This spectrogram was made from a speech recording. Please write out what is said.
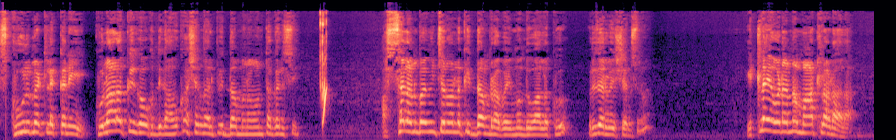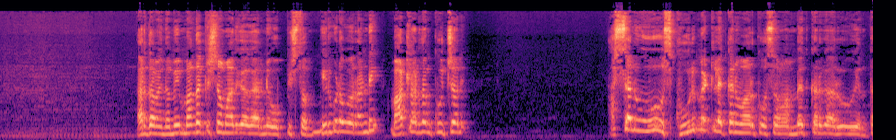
స్కూల్ మెట్లెక్కని కులాలకు ఇంకా కొద్దిగా అవకాశం కల్పిద్దాం మనం అంతా కలిసి. అస్సలు అనుభవించిన వాళ్ళకి ఇద్దాం రాబాయ్ ముందు వాళ్ళకు. రిజర్వేషన్స్ ఇట్లా ఎవడన్నా మాట్లాడాలా? అర్థమైందా? మేము మందకృష్ణ మాదిగ గారిని ఒప్పిస్తాం. మీరు కూడా రండి మాట్లాడదాం కూర్చొని. అస్సలు స్కూల్ మెట్లు ఎక్కని వారి కోసం అంబేద్కర్ గారు ఎంత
